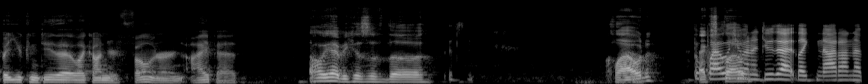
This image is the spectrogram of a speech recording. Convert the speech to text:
but you can do that like on your phone or an iPad. Oh yeah, because of the It's- cloud. but why would you want to do that? Like, not on a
